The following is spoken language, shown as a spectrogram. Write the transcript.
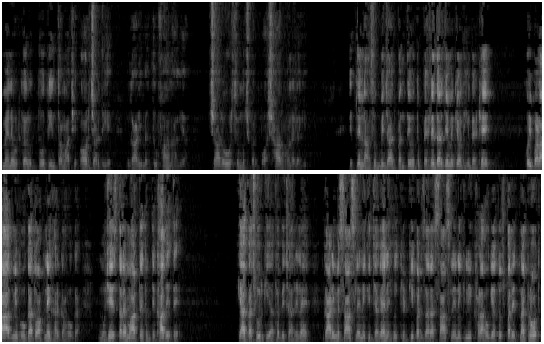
मैंने उठकर दो तीन तमाचे और जड़ दिए। गाड़ी में तूफ़ान आ गया। चारों ओर से मुझ पर बौछार होने लगी। इतने नाजुक मिजाज बनते हो तो पहले दर्जे में क्यों नहीं बैठे? कोई बड़ा आदमी होगा तो अपने घर का होगा। मुझे इस तरह मारते तो दिखा देते। क्या कसूर किया था बेचारे ने? गाड़ी में सांस लेने की जगह नहीं, खिड़की पर जरा सांस लेने के लिए खड़ा हो गया तो उस पर इतना क्रोध?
